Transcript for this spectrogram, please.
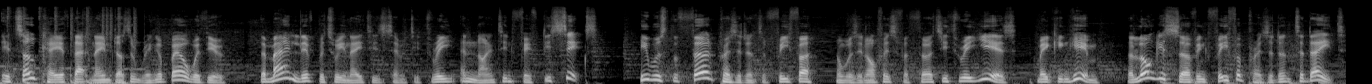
It's okay if that name doesn't ring a bell with you. The man lived between 1873 and 1956. He was the third president of FIFA and was in office for 33 years, making him the longest serving FIFA president to date.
